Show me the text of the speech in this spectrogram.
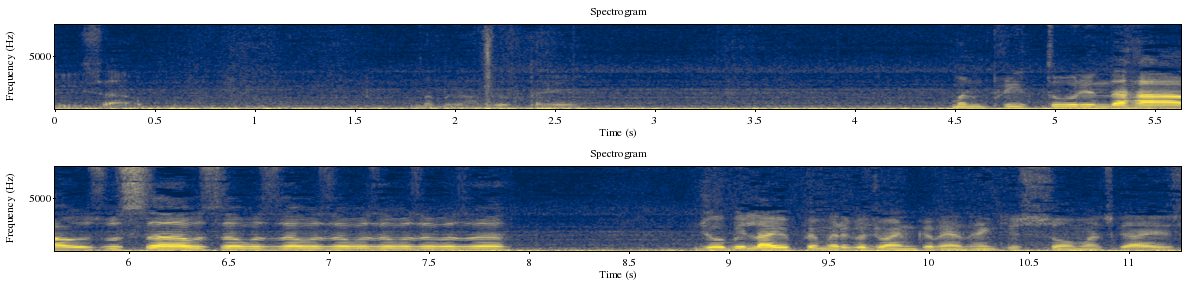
पीस आउट बदनाम होता है। Manpreet Toor in the house जो भी लाइव पे मेरे को ज्वाइन कर रहे हैं thank you so much guys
